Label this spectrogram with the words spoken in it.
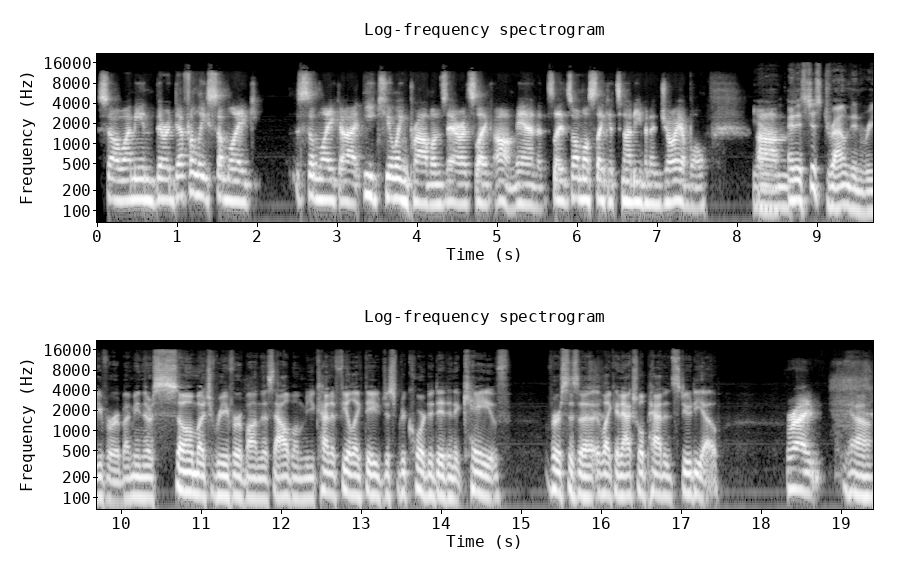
So i mean there are definitely some like some like uh eqing problems there. It's like oh man it's it's almost like it's not even enjoyable yeah. Um, and it's just drowned in reverb. I mean, there's so much reverb on this album. You kind of feel like they just recorded it in a cave versus a like an actual padded studio. Right. Yeah.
